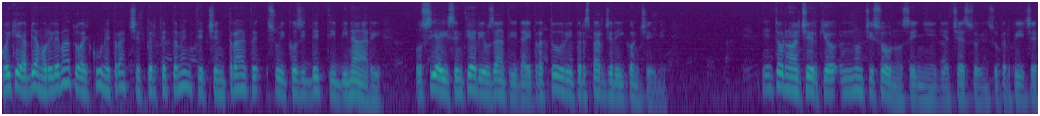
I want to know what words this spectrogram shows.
poiché abbiamo rilevato alcune tracce perfettamente centrate sui cosiddetti binari, ossia i sentieri usati dai trattori per spargere i concimi. Intorno al cerchio non ci sono segni di accesso in superficie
